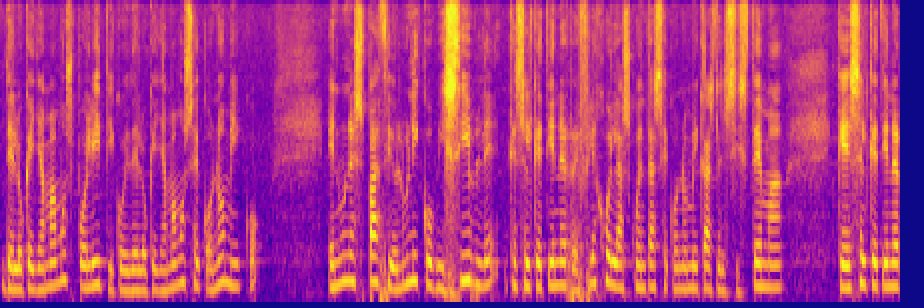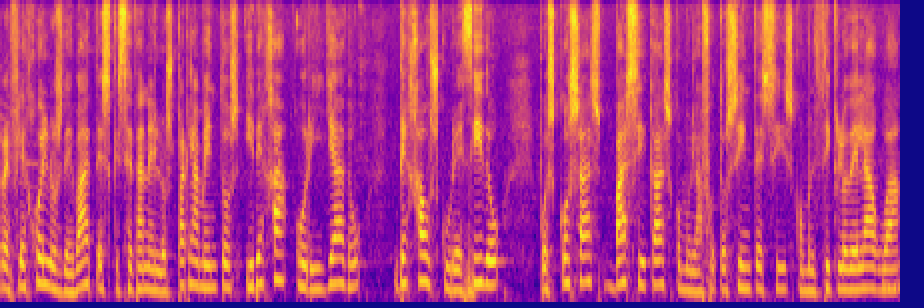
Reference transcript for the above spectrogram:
de lo que llamamos político y de lo que llamamos económico en un espacio, el único visible, que es el que tiene reflejo en las cuentas económicas del sistema, que es el que tiene reflejo en los debates que se dan en los parlamentos y deja orillado, deja oscurecido pues cosas básicas como la fotosíntesis, como el ciclo del agua,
